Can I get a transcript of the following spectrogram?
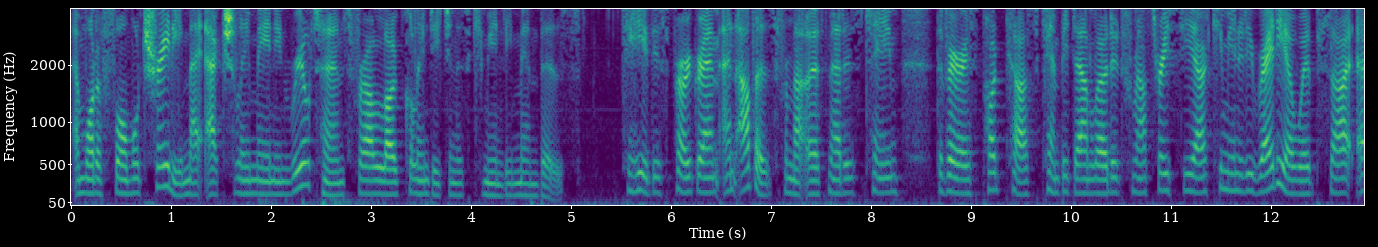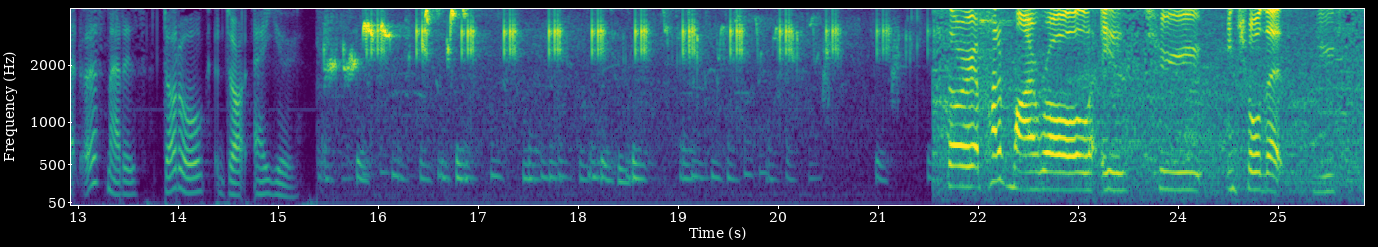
and what a formal treaty may actually mean in real terms for our local Indigenous community members. To hear this program and others from our Earth Matters team, the various podcasts can be downloaded from our 3CR community radio website at earthmatters.org.au. So, a part of my role is to ensure that youth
